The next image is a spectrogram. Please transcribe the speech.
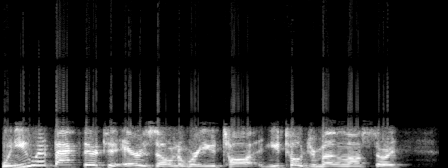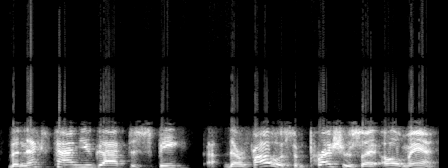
When you went back there to Arizona where you taught and you told your mother in law story, the next time you got to speak, there probably was some pressure to say, oh man,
